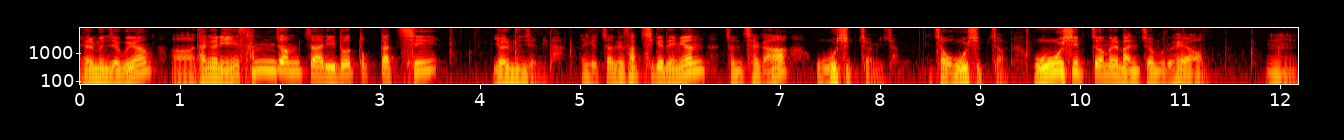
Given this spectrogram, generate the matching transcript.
10문제고요. 어, 당연히 3점짜리도 똑같이 10문제입니다. 알겠죠? 그래서 합치게 되면 전체가 50점이죠. 그렇죠? 50점. 50점을 만점으로 해요. 음.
